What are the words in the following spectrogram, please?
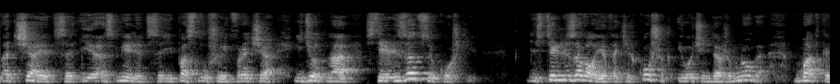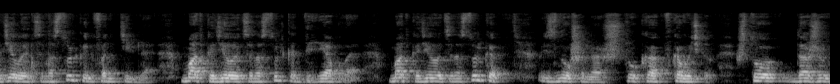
отчается и осмелится и послушает врача, идет на стерилизацию кошки, Стерилизовал я таких кошек, и очень даже много. Матка делается настолько инфантильная, матка делается настолько дряблая, матка делается настолько изношена, что, как в кавычках, что даже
